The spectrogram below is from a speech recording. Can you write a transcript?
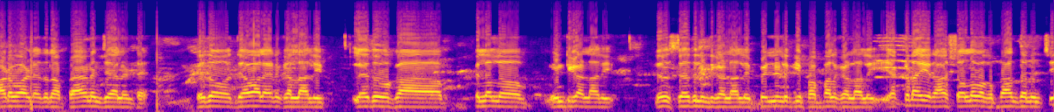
ఆడవాళ్ళు ఏదైనా ప్రయాణం చేయాలంటే ఏదో దేవాలయానికి వెళ్ళాలి లేదు ఒక పిల్లలు ఇంటికి వెళ్ళాలి లేదు స్నేహితుల ఇంటికి వెళ్ళాలి పెళ్ళిళ్ళకి పబ్బాలకు వెళ్ళాలి. ఎక్కడ ఈ రాష్ట్రాల్లో ఒక ప్రాంతం నుంచి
